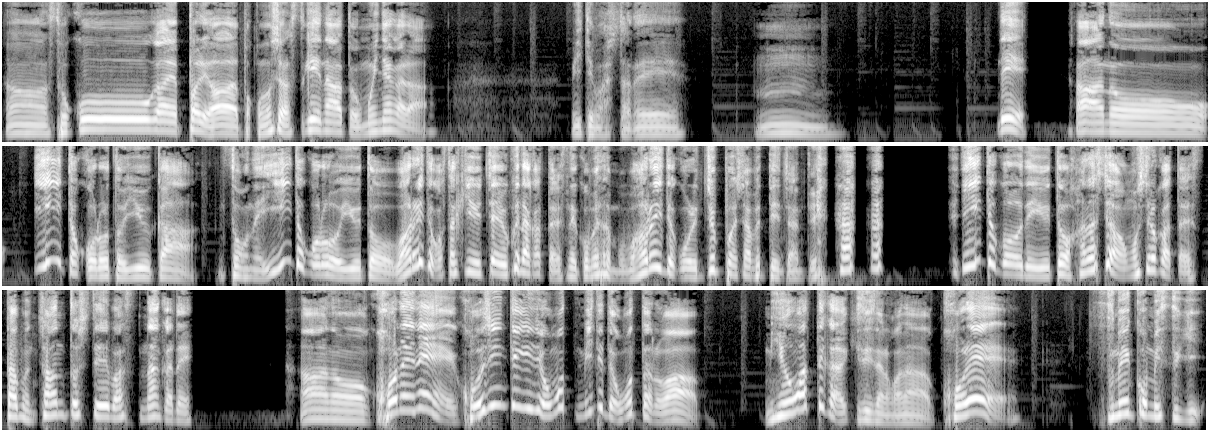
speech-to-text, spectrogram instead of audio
あそこがやっぱり、ああ、やっぱこの人はすげえなと思いながら、見てましたね。うん。で、あのー、いいところというか、そうね、いいところを言うと、悪いとこ先言っちゃよくなかったですね。ごめんなさい、もう悪いところ10分喋ってんじゃんって いいところで言うと、話は面白かったです。多分ちゃんとしています。なんかね、あの、これね、個人的に思っ見てて思ったのは、見終わってから気づいたのかなこれ、詰め込みすぎ。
